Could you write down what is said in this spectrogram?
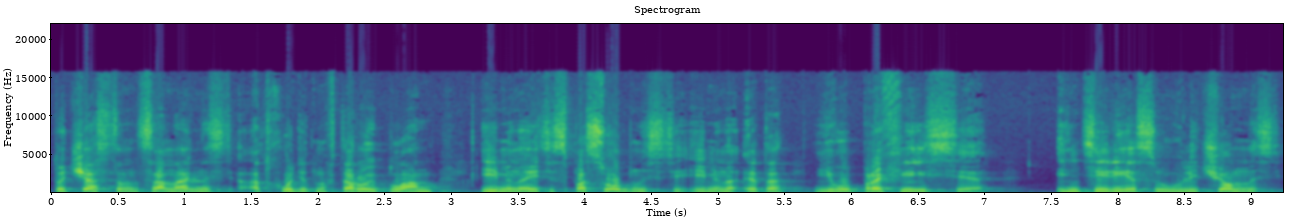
то часто национальность отходит на второй план, и именно эти способности, именно эта его профессия, интересы, увлеченность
